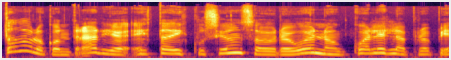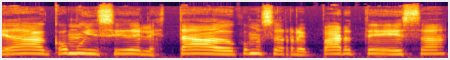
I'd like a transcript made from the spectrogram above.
todo lo contrario, esta discusión sobre, bueno, cuál es la propiedad, cómo incide el Estado, cómo se reparte esa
